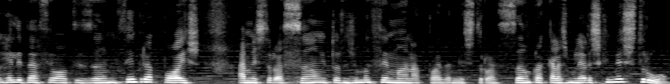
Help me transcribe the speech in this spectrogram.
realizar seu autoexame, sempre após a menstruação, em torno de uma semana após a menstruação, para aquelas mulheres que menstruam.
